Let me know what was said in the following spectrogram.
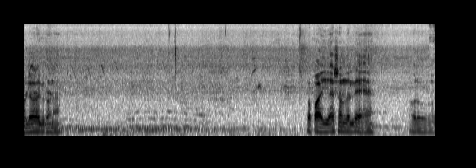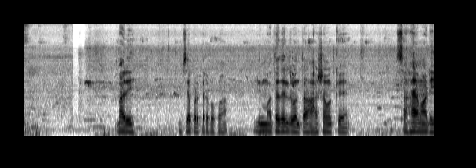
ಒಳ್ಳೆಯವರಾಗಿರೋಣ. ಪಾಪ ಈ ಆಶ್ರಮದಲ್ಲೇ ಅವರು ಭಾರಿ ಹಿಂಸೆ ಪಡ್ತಾರೆ ಪಾಪ. ನಿಮ್ಮ ಮತದಲ್ಲಿರುವಂಥ ಆಶ್ರಮಕ್ಕೆ ಸಹಾಯ ಮಾಡಿ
